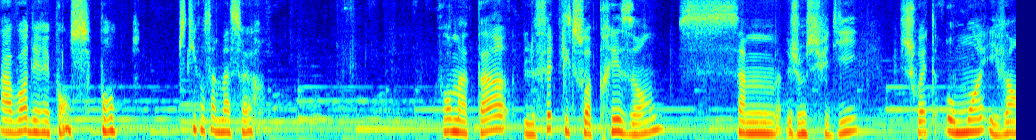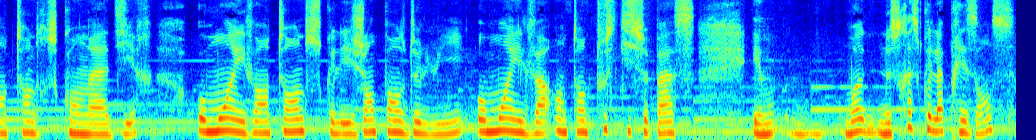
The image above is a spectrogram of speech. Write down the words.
à avoir des réponses pour ce qui concerne ma sœur. Pour ma part, le fait qu'il soit présent, ça je me suis dit, chouette, au moins il va entendre ce qu'on a à dire, au moins il va entendre ce que les gens pensent de lui, au moins il va entendre tout ce qui se passe. Et moi, ne serait-ce que la présence,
